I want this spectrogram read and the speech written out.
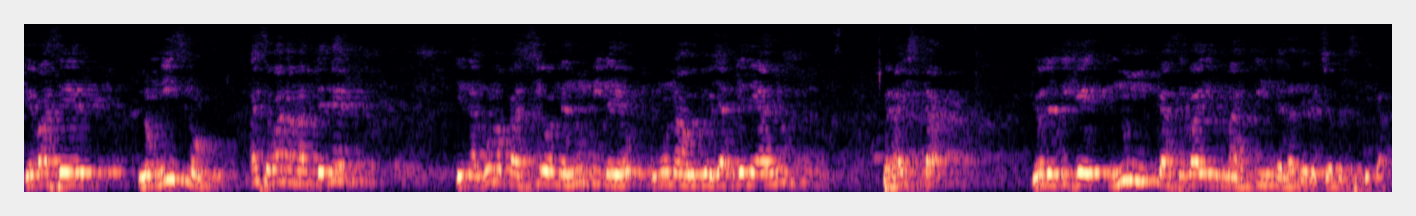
que va a ser lo mismo. Ahí se van a mantener. Y en alguna ocasión, en un video, en un audio, ya tiene años, pero ahí está. Yo les dije, nunca se va a ir Martín de la dirección del sindicato,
